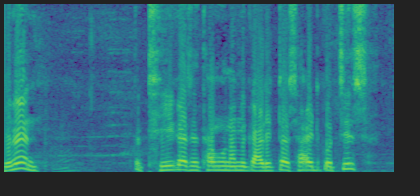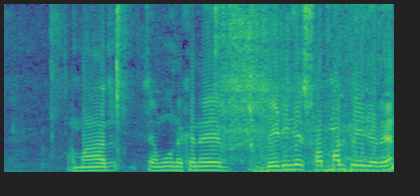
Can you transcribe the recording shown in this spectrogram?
নেবেন তো ঠিক আছে, থামুন, আমি গাড়িটা সাইড করছিস আমার যেমন এখানে বেডিংয়ের সব মাল পেয়ে যাবেন।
